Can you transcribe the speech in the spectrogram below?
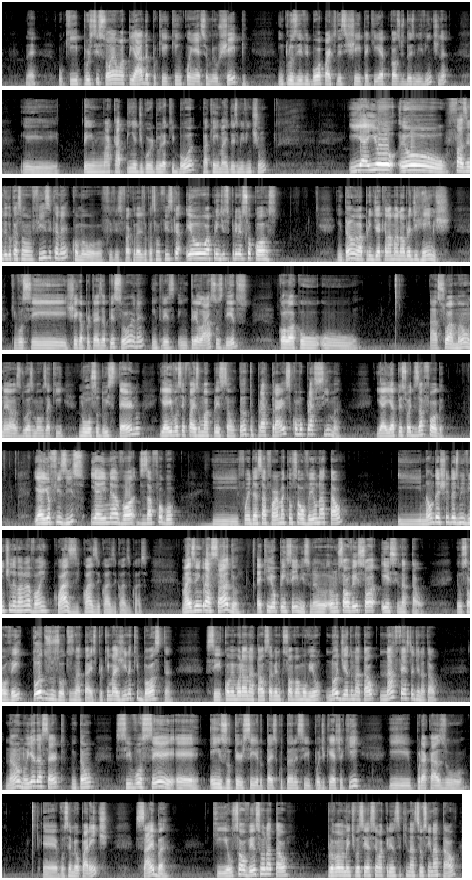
né? O que por si só é uma piada, porque quem conhece o meu shape, inclusive boa parte desse shape aqui é por causa de 2020, né? E tem uma capinha de gordura aqui boa para queimar em 2021. E aí eu, eu fazendo educação física, né? Como eu fiz faculdade de educação física, eu aprendi os primeiros socorros. Então eu aprendi aquela manobra de Hamish, que você chega por trás da pessoa, né? Entre, entrelaça os dedos, coloca o, o, a sua mão, né? As duas mãos aqui no osso do externo e aí você faz uma pressão tanto para trás como para cima. E aí a pessoa desafoga. E aí eu fiz isso e aí minha avó desafogou. E foi dessa forma que eu salvei o Natal e não deixei 2020 levar minha avó, hein? Quase, quase, quase, quase, quase. Mas o engraçado é que eu pensei nisso, né? Eu, eu não salvei só esse Natal. Eu salvei todos os outros natais. Porque imagina que bosta se comemorar o Natal sabendo que sua avó morreu no dia do Natal, na festa de Natal. Não, não ia dar certo. Então, se você, é, Enzo terceiro, tá escutando esse podcast aqui e por acaso é, você é meu parente, saiba que eu salvei o seu Natal. Provavelmente você ia ser uma criança que nasceu sem Natal,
